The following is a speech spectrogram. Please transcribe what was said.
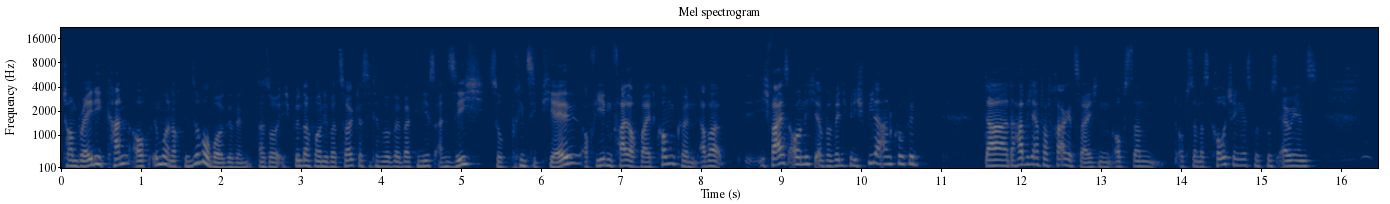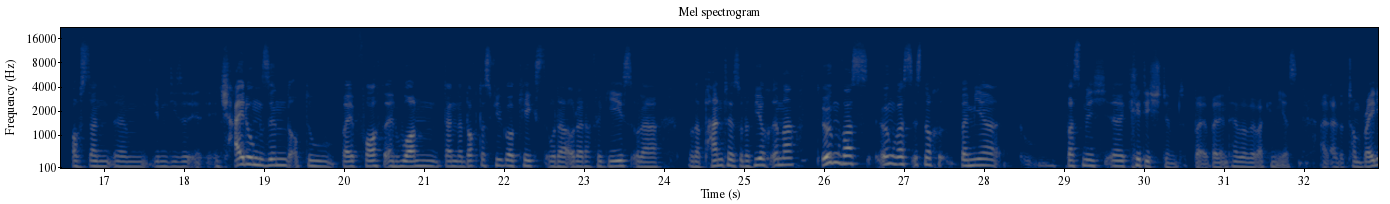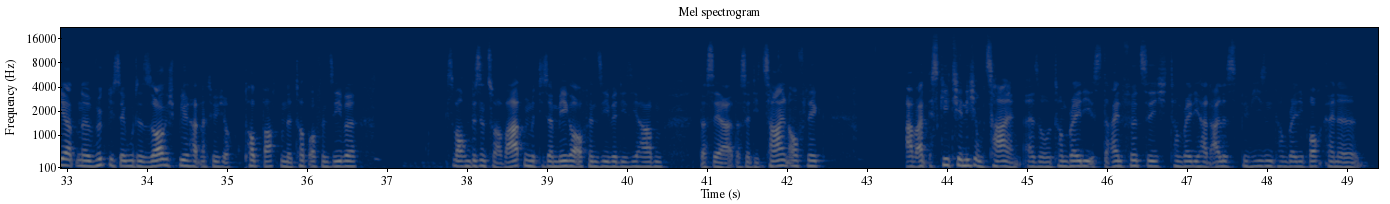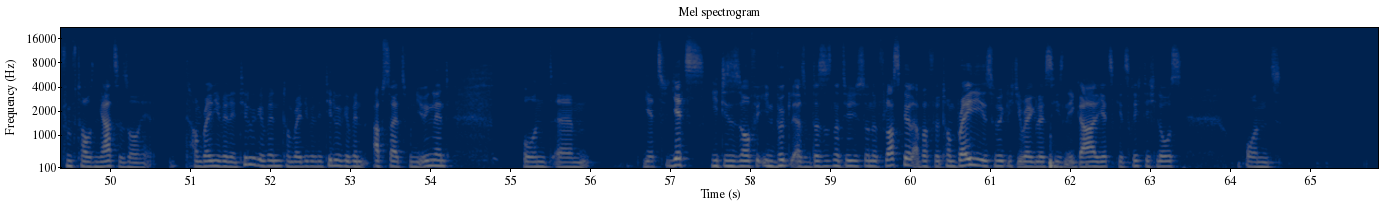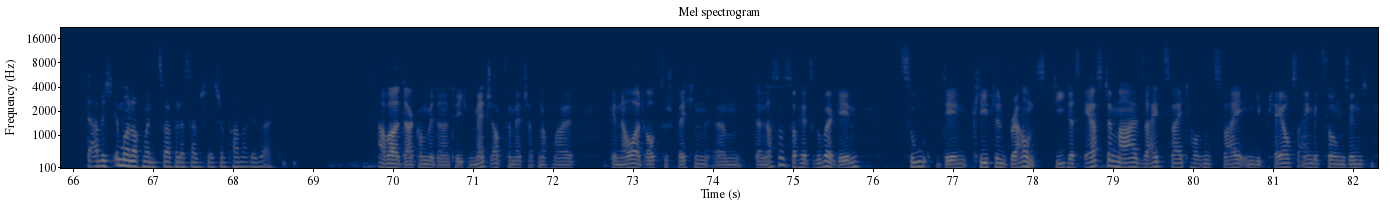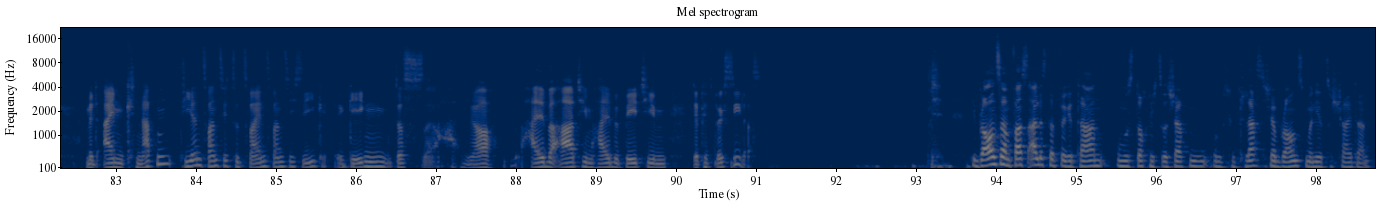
Tom Brady kann auch immer noch den Super Bowl gewinnen. Also ich bin davon überzeugt, dass die Tampa Bay Buccaneers an sich so prinzipiell auf jeden Fall auch weit kommen können. Aber ich weiß auch nicht, aber wenn ich mir die Spieler angucke, da, da habe ich einfach Fragezeichen, ob es dann, dann das Coaching ist mit Bruce Arians, ob es dann ähm, eben diese Entscheidungen sind, ob du bei Fourth and One dann, dann doch das Field Goal kickst oder, oder dafür gehst oder, oder puntest oder wie auch immer. Irgendwas, irgendwas ist noch bei mir, was mich äh, kritisch stimmt bei, bei den Tampa Bay Buccaneers. Also Tom Brady hat eine wirklich sehr gute Saison gespielt, hat natürlich auch Top-Waffen, eine Top-Offensive. Es war auch ein bisschen zu erwarten mit dieser Mega-Offensive, die sie haben, dass er, dass er die Zahlen auflegt. Aber es geht hier nicht um Zahlen. Also Tom Brady ist 43, Tom Brady hat alles bewiesen, Tom Brady braucht keine 5000 Jahr Saison. Tom Brady will den Titel gewinnen, Tom Brady will den Titel gewinnen, abseits von New England. Und ähm, jetzt, jetzt geht die Saison für ihn wirklich, also das ist natürlich so eine Floskel, aber für Tom Brady ist wirklich die Regular Season egal, jetzt geht's richtig los. Und da habe ich immer noch meine Zweifel, das habe ich jetzt schon ein paar Mal gesagt. Aber da kommen wir dann natürlich Matchup für Matchup nochmal genauer drauf zu sprechen. Ähm, dann lass uns doch jetzt rübergehen zu den Cleveland Browns, die das erste Mal seit 2002 in die Playoffs eingezogen sind mit einem knappen 24 zu 22 Sieg gegen das äh, ja, halbe A-Team, halbe B-Team der Pittsburgh Steelers. Die Browns haben fast alles dafür getan, um es doch nicht zu schaffen und in klassischer Browns-Manier zu scheitern.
